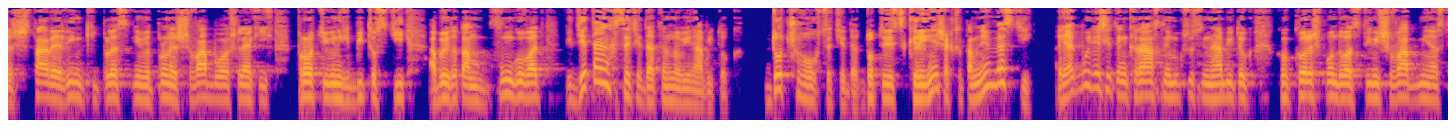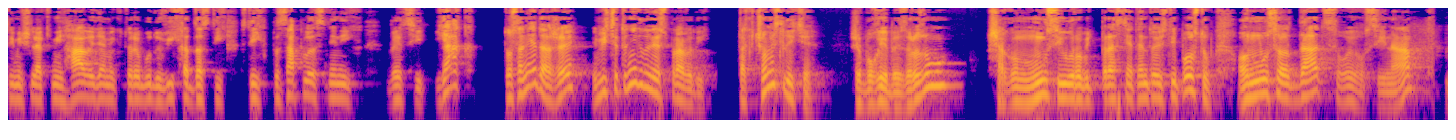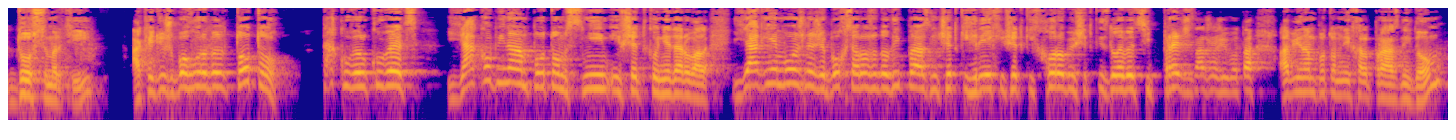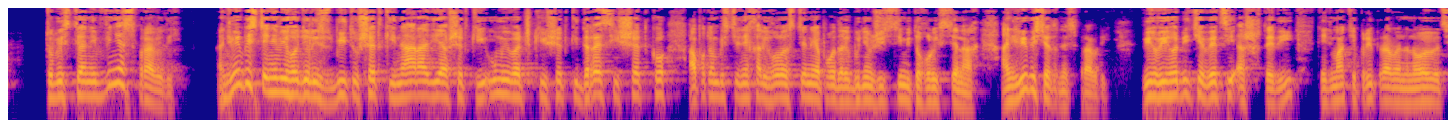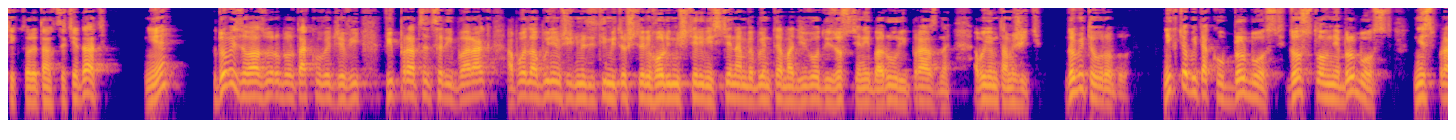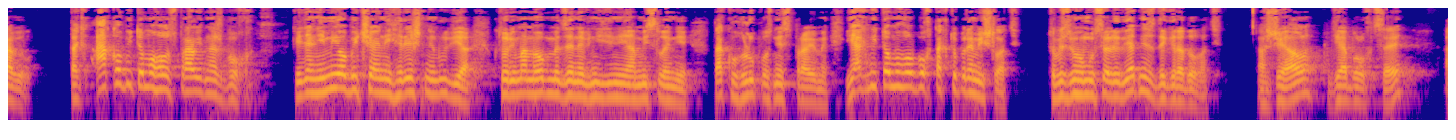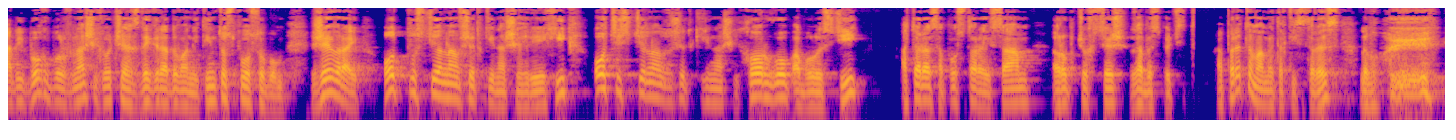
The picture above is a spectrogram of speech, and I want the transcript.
staré linky plesnivé, plné švabov a všelijakých protivných bytostí a bude to tam fungovať? Kde tam chcete dať ten nový nábytok? Do čoho chcete dať? Do tej skrine? Však sa tam nevmestí. A jak bude si ten krásny luxusný nábytok korešpondovať s tými švabmi a s tými všelijakými hávediami, ktoré budú vychádzať z tých, z tých zaplesnených vecí? Jak? To sa nedá, že? Vy ste to nikto nespravili. Tak čo myslíte? Že Boh je bez rozumu? Však on musí urobiť presne tento istý postup. On musel dať svojho syna do smrti a keď už Boh urobil toto, takú veľkú vec, ako by nám potom s ním i všetko nedaroval? Jak je možné, že Boh sa rozhodol vyprázdniť všetky hriechy, všetky choroby, všetky zlé veci preč z nášho života, aby nám potom nechal prázdny dom? To by ste ani vy nespravili. Ani vy by ste nevyhodili z bytu všetky náradia, všetky umývačky, všetky dresy, všetko a potom by ste nechali holé steny a povedali, budem žiť s týmito holých stenách. Ani vy by ste to nespravili. Vy vyhodíte veci až vtedy, keď máte pripravené nové veci, ktoré tam chcete dať. Nie? Kto by z vás urobil takú vec, že vy vypráce celý barak a povedal, budem žiť medzi týmito štyri holými štyrmi stenami a budem tam mať vývody zo steny, iba rúry prázdne a budem tam žiť. Kto by to urobil? Nikto by takú blbosť, doslovne blbosť, nespravil. Tak ako by to mohol spraviť náš Boh? Keď ani my, obyčajní hriešní ľudia, ktorí máme obmedzené vnidenie a myslenie, takú hlúposť nespravíme. Jak by to mohol Boh takto premyšľať? To by sme ho museli riadne zdegradovať. A žiaľ, diabol chce, aby Boh bol v našich očiach zdegradovaný týmto spôsobom, že vraj odpustil nám všetky naše hriechy, očistil nám zo všetkých našich chorôb a bolestí a teraz sa postaraj sám a rob, čo chceš zabezpečiť. A preto máme taký stres, lebo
